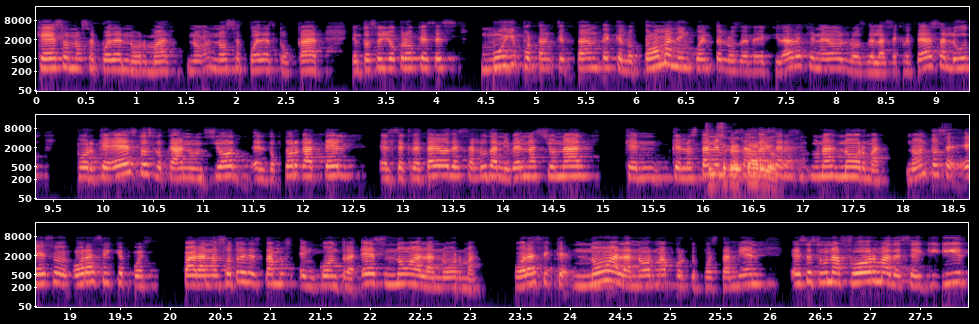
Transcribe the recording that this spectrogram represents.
que eso no se puede normar, ¿no? No se puede tocar. Entonces yo creo que eso es muy importante que lo toman en cuenta los de la equidad de género, los de la Secretaría de Salud, porque esto es lo que anunció el doctor Gatel, el secretario de Salud a nivel nacional, que, que lo están empezando a hacer una norma, ¿no? Entonces eso, ahora sí que pues para nosotros estamos en contra, es no a la norma. Ahora sí que no a la norma, porque pues también esa es una forma de seguir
